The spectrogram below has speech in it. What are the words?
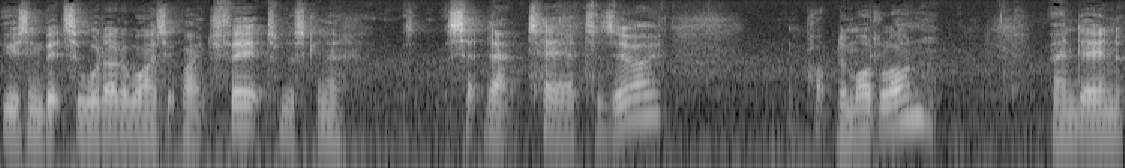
using bits of wood otherwise it won't fit. I'm just going to set that tare to zero pop the model on and then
